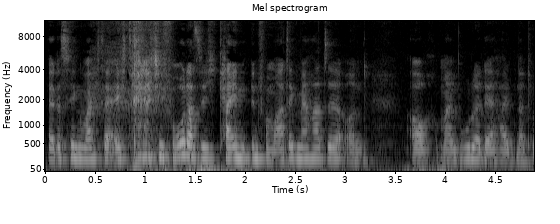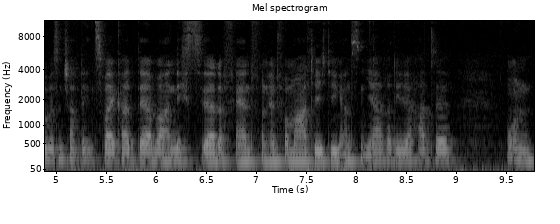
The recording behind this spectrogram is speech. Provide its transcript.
Äh, deswegen war ich da echt relativ froh, dass ich keine Informatik mehr hatte und auch mein Bruder, der halt naturwissenschaftlichen Zweig hat, der war nicht sehr der Fan von Informatik die ganzen Jahre, die der hatte. Und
